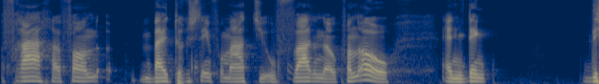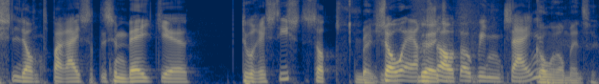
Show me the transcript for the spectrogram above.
vragen van bij toeristeninformatie of waar dan ook van oh. En ik denk Disneyland Parijs dat is een beetje toeristisch, dus dat zo erg Beetje. zou het ook weer niet zijn. komen wel mensen.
